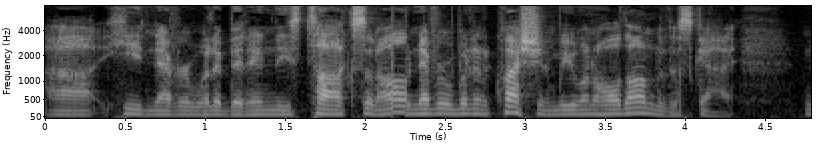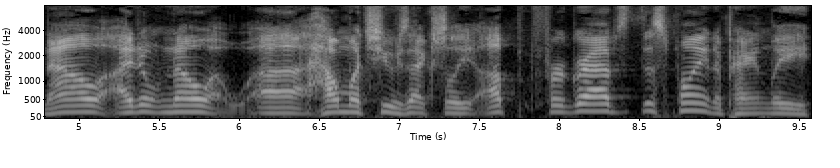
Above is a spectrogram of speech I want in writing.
uh, he never would have been in these talks at all. Never would have questioned. We want to hold on to this guy. Now I don't know uh, how much he was actually up for grabs at this point. Apparently,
